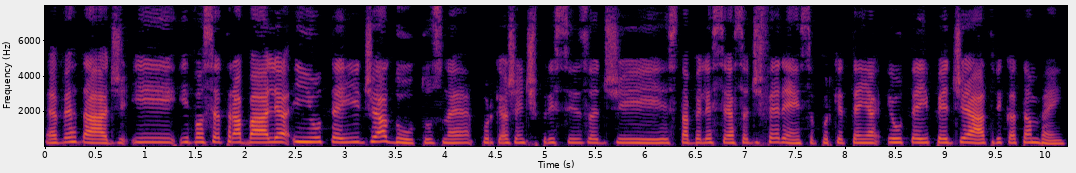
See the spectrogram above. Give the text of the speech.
É verdade. E, e, você trabalha em UTI de adultos, né? Porque a gente precisa de estabelecer essa diferença, porque tem a UTI pediátrica também.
